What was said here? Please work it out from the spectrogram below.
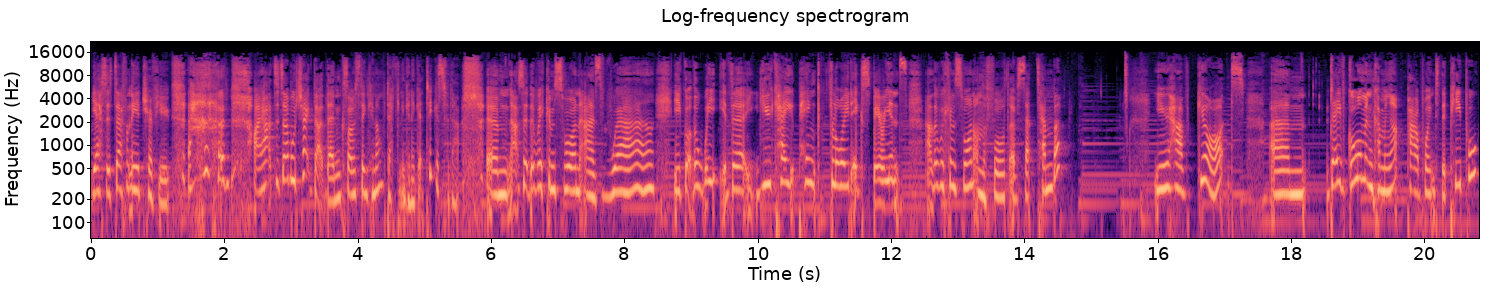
Yes, it's definitely a tribute. I had to double check that then because I was thinking I'm definitely going to get tickets for that. Um, that's at the Wycombe Swan as well. You've got the we- the UK Pink Floyd Experience at the Wycombe Swan on the 4th of September. You have got um, Dave Gorman coming up, PowerPoint to the People.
